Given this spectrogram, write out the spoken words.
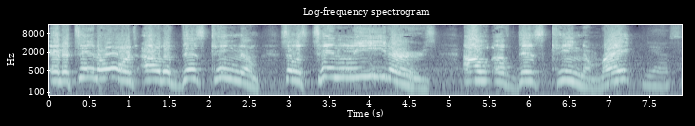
And the ten horns out of this kingdom. So it's ten leaders out of this kingdom, right? Yes.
